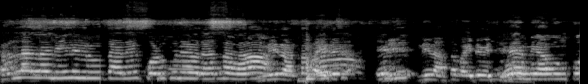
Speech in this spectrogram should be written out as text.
కళ్ళల్లో నీళ్ళు తిరుగుతానే కొడుకునే అన్నావా నీదంతా బయట నీదంతా బయట పెట్టి ఏ మీ అవ్వ ఇంకో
